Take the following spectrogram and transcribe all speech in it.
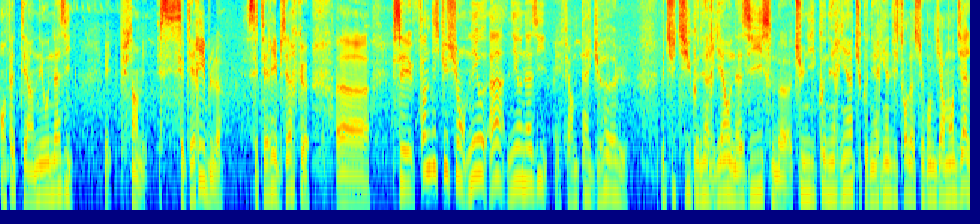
en fait tu es un néo-nazi. Mais putain, mais c'est terrible. C'est terrible. C'est-à-dire que euh, c'est fin de discussion. Néo, ah, néo-nazi. Mais ferme ta gueule. Mais tu n'y connais rien au nazisme. Tu n'y connais rien. Tu connais rien de l'histoire de la Seconde Guerre mondiale.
